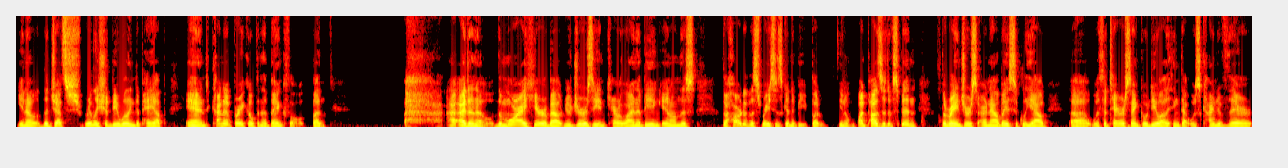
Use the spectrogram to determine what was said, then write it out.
you know, the Jets really should be willing to pay up and kind of break open the bank vault. But I, I don't know. The more I hear about New Jersey and Carolina being in on this, the harder this race is going to be. But, you know, one positive spin the Rangers are now basically out uh, with the Tarasenko deal. I think that was kind of their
